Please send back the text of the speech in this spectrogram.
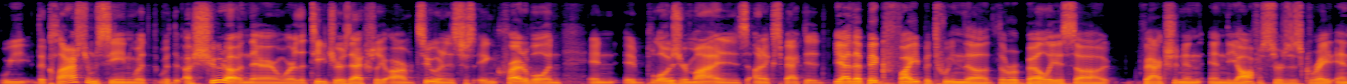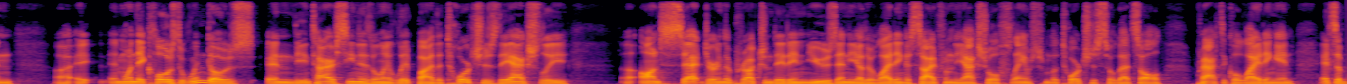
we the classroom scene with with a shootout in there, and where the teacher is actually armed too, and it's just incredible, and and it blows your mind, and it's unexpected. Yeah, that big fight between the the rebellious uh, faction and and the officers is great, and uh, it, and when they close the windows and the entire scene is only lit by the torches, they actually uh, on set during the production they didn't use any other lighting aside from the actual flames from the torches. So that's all practical lighting, and it's a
